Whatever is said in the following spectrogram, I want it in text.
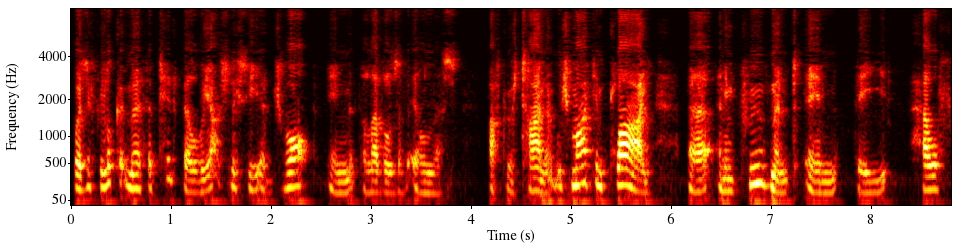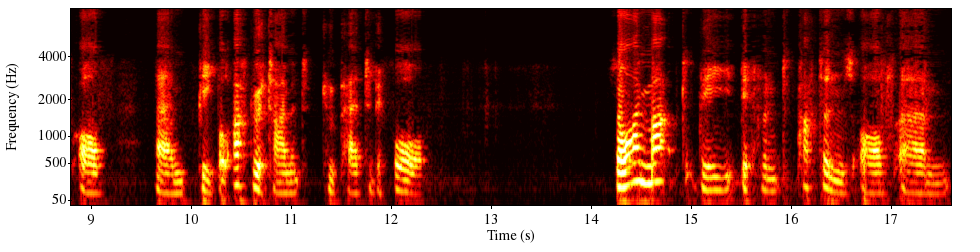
Whereas if we look at Tydfil, we actually see a drop in the levels of illness after retirement, which might imply uh, an improvement in the health of um, people after retirement compared to before. So I mapped the different patterns of, um,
